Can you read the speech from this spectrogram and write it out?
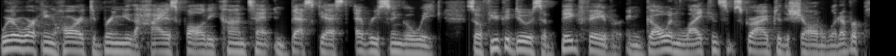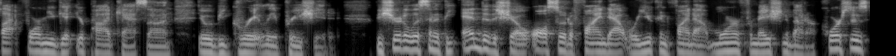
We're working hard to bring you the highest quality content and best guests every single week. So if you could do us a big favor and go and like and subscribe to the show on whatever platform you get your podcasts on, it would be greatly appreciated. Be sure to listen at the end of the show also to find out where you can find out more information about our courses,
